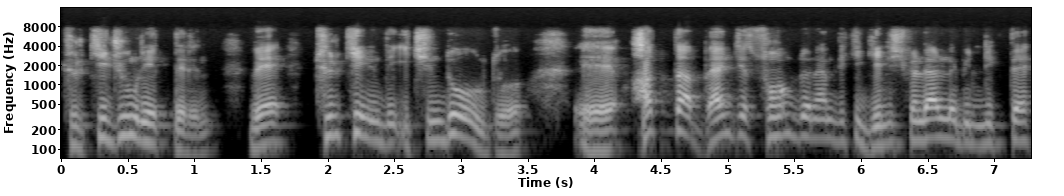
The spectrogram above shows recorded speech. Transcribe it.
Türkiye Cumhuriyetlerin ve Türkiye'nin de içinde olduğu e, hatta bence son dönemdeki gelişmelerle birlikte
